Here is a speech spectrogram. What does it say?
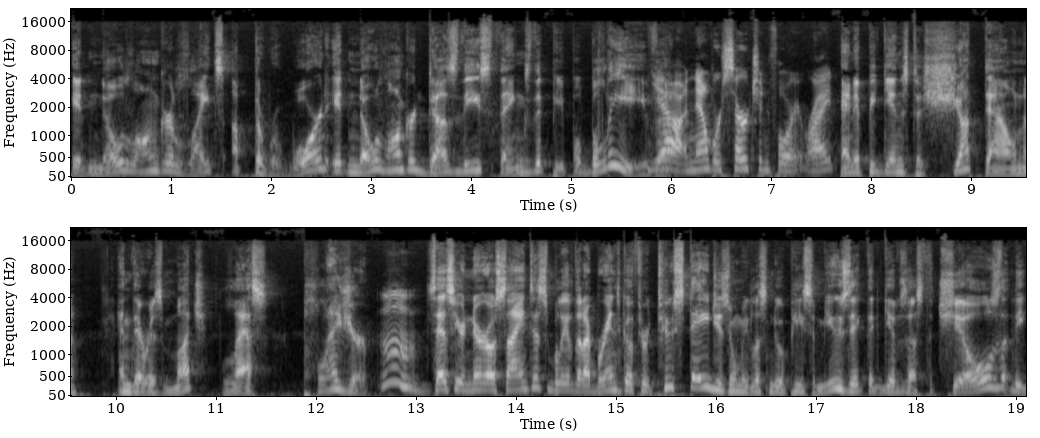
It no longer lights up the reward. It no longer does these things that people believe Yeah, and now we're searching for it, right? and it begins to shut down, and there is much less pleasure. It says here neuroscientists believe that our brains go through two stages when we listen to a piece of music that gives us the chills. The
